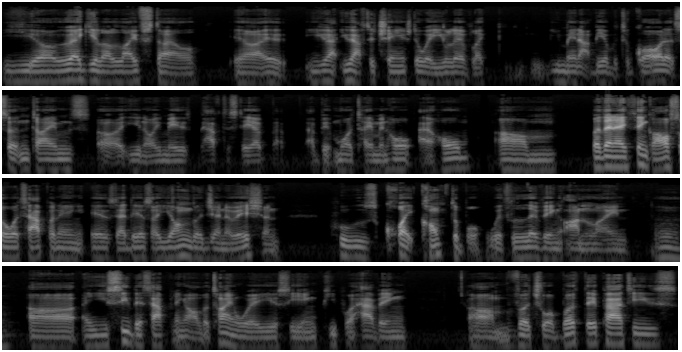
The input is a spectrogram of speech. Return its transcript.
your regular lifestyle you know it, you ha- you have to change the way you live. Like you may not be able to go out at certain times or you know you may have to stay a, a bit more time in home at home. Um but then i think also what's happening is that there's a younger generation who's quite comfortable with living online Mm. uh, and you see this happening all the time where you're seeing people having um, virtual birthday parties,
